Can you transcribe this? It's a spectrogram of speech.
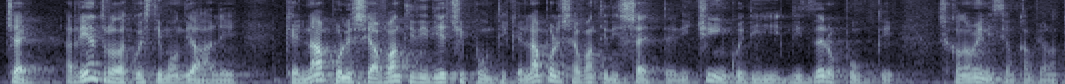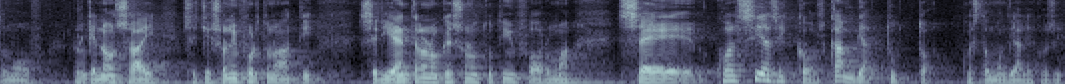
Cioè, al rientro da questi mondiali, che il Napoli sia avanti di 10 punti, che il Napoli sia avanti di 7, di 5, di, di 0 punti, secondo me inizia un campionato nuovo. Perché non sai se ci sono infortunati, se rientrano che sono tutti in forma, se qualsiasi cosa, cambia tutto questo mondiale così.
